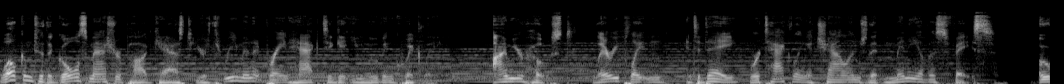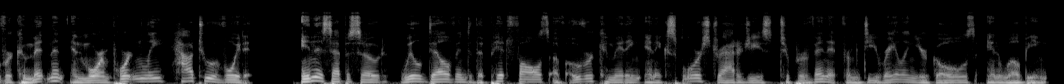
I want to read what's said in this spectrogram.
Welcome to the Goal Smasher Podcast, your three minute brain hack to get you moving quickly. I'm your host, Larry Playton, and today we're tackling a challenge that many of us face overcommitment, and more importantly, how to avoid it. In this episode, we'll delve into the pitfalls of overcommitting and explore strategies to prevent it from derailing your goals and well being.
